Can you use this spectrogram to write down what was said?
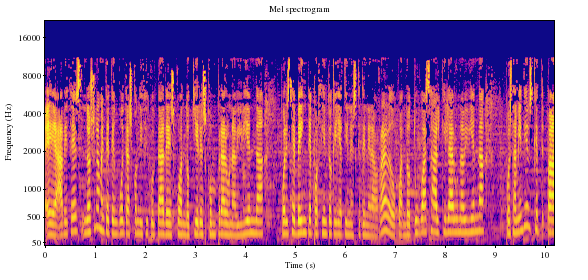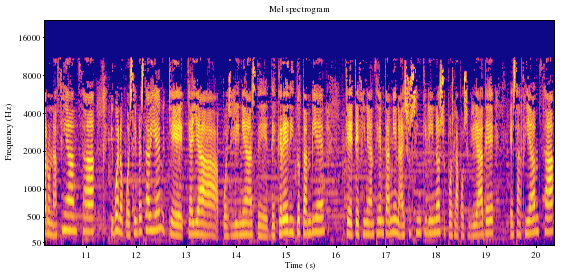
eh, a veces no solamente te encuentras con dificultades cuando quieres comprar una vivienda por ese 20% que ya tienes que tener ahorrado. Cuando tú vas a alquilar una vivienda, pues también tienes que pagar una fianza y bueno, pues siempre está bien que, haya pues líneas de, de crédito también que te financien también a esos inquilinos pues la posibilidad de esa fianza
